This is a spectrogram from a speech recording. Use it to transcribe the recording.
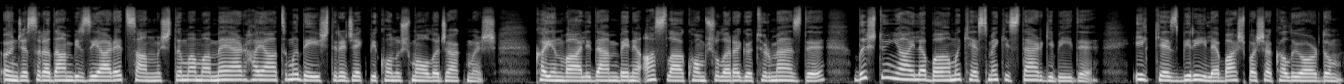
Önce sıradan bir ziyaret sanmıştım ama meğer hayatımı değiştirecek bir konuşma olacakmış. Kayınvalidem beni asla komşulara götürmezdi, dış dünyayla bağımı kesmek ister gibiydi. İlk kez biriyle baş başa kalıyordum.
